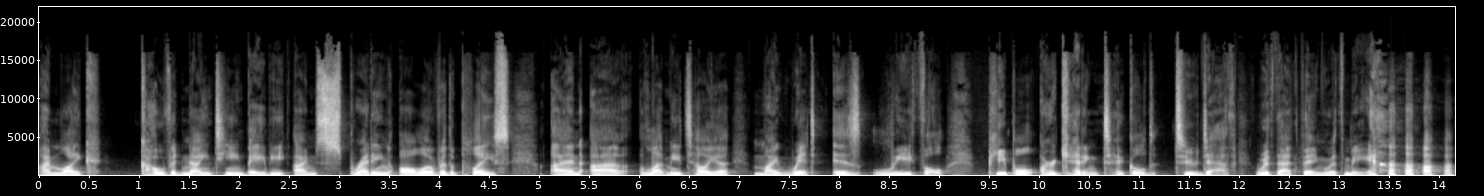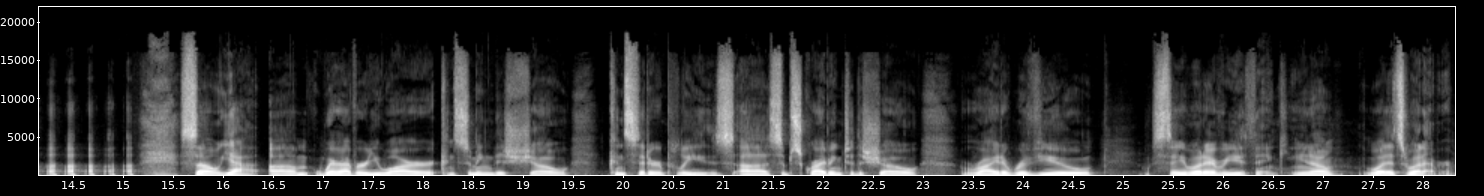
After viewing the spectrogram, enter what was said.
I'm like COVID 19, baby. I'm spreading all over the place. And uh, let me tell you, my wit is lethal people are getting tickled to death with that thing with me. so, yeah, um, wherever you are consuming this show, consider please uh, subscribing to the show, write a review, say whatever you think. You know, what it's whatever.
